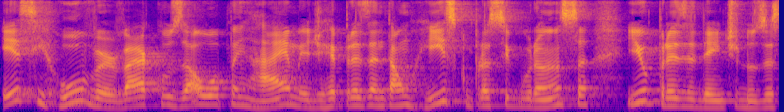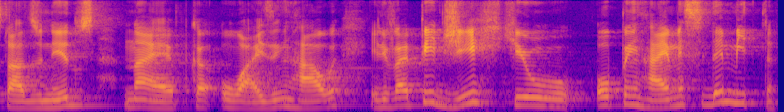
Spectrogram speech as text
Esse Hoover vai acusar o Oppenheimer de representar um risco para a segurança e o presidente dos Estados Unidos, na época o Eisenhower, ele vai pedir que o Oppenheimer se demita.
